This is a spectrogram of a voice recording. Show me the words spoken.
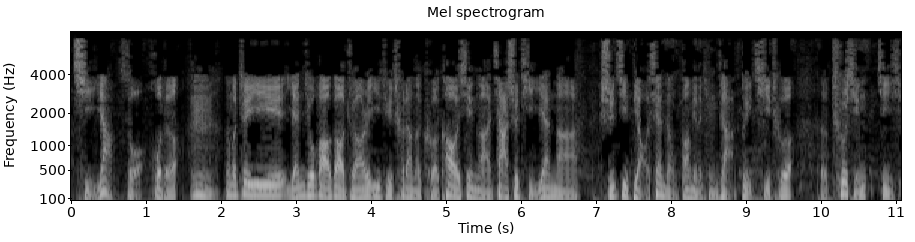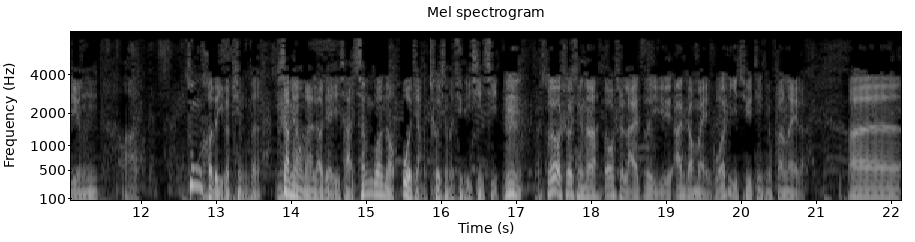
起亚所获得。嗯，那么这一研究报告主要是依据车辆的可靠性啊、驾驶体验呐。实际表现等方面的评价，对汽车的车型进行啊综合的一个评分。下面我们来了解一下相关的获奖车型的具体信息。嗯，所有车型呢都是来自于按照美国地区进行分类的。呃，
